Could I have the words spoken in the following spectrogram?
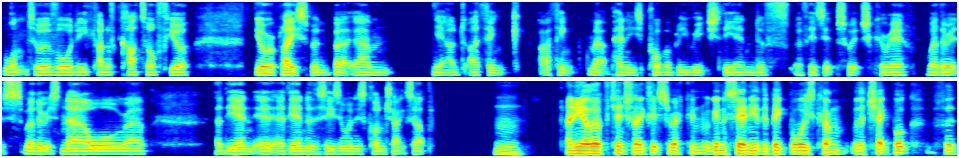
want to have already kind of cut off your your replacement. But um, yeah, I'd- I think I think Matt Penny's probably reached the end of, of his Ipswich career, whether it's whether it's now or uh, at the end at the end of the season when his contract's up. Hmm. Any other potential exits? You reckon we're going to see any of the big boys come with a checkbook for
